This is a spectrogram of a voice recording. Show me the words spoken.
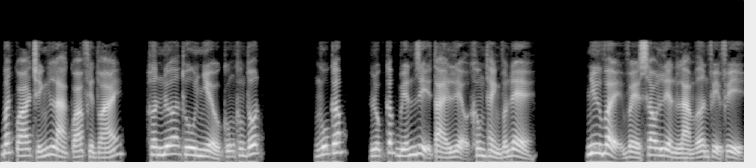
bất quá chính là quá phiền thoái, hơn nữa thu nhiều cũng không tốt. Ngũ cấp, lục cấp biến dị tài liệu không thành vấn đề. Như vậy về sau liền làm ơn phỉ phỉ.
